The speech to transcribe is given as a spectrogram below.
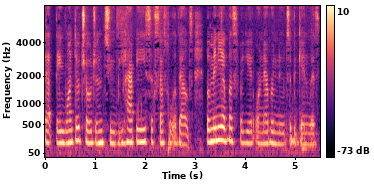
that they want their children to be happy, successful adults, but many of us forget or never knew to begin with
